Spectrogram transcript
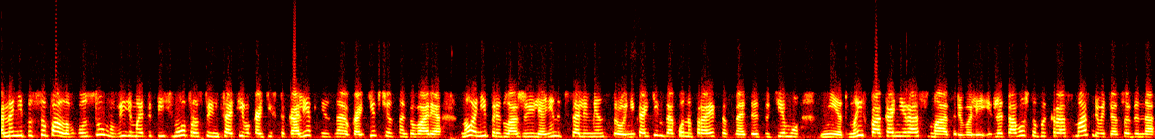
Она не поступала в Госдуму, видимо, это письмо, просто инициатива каких-то коллег, не знаю каких, честно говоря, но они предложили, они написали в Минстрой. Никаких законопроектов на эту тему нет. Мы их пока не рассматривали. И для того, чтобы их рассматривать, особенно,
